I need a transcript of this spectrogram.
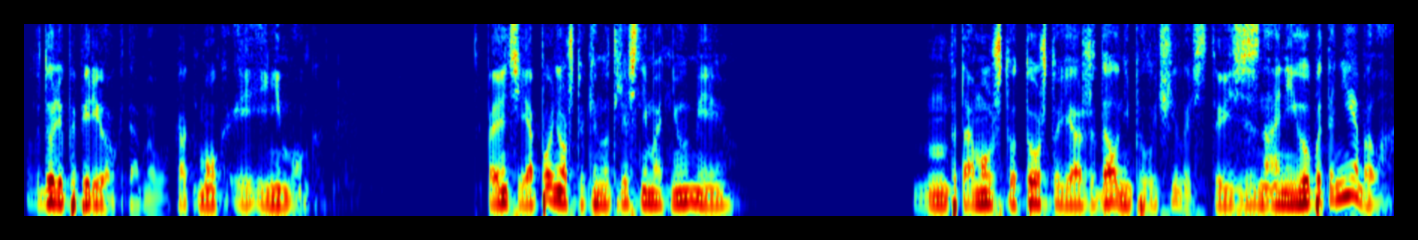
вдоль и поперек там его, как мог и, и не мог. Понимаете, я понял, что кино я снимать не умею. Потому что то, что я ожидал, не получилось. То есть знаний и опыта не было.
